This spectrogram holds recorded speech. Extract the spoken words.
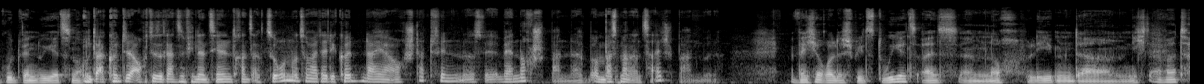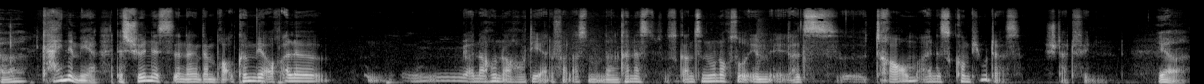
gut, wenn du jetzt noch. Und da könnte auch diese ganzen finanziellen Transaktionen und so weiter, die könnten da ja auch stattfinden. Das wäre wär noch spannender, was man an Zeit sparen würde. Welche Rolle spielst du jetzt als ähm, noch lebender Nicht-Avatar? Keine mehr. Das Schöne ist, dann, dann können wir auch alle ja, nach und nach auch die Erde verlassen. Und dann kann das, das Ganze nur noch so im, als Traum eines Computers stattfinden. Ja.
